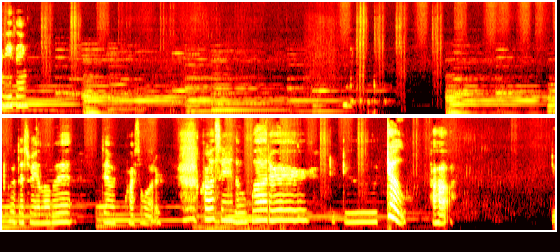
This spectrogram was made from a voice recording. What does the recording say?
anything? Go this way a little bit. Then cross the water. Crossing the water. Do do do. Haha. Do.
